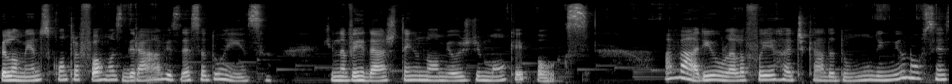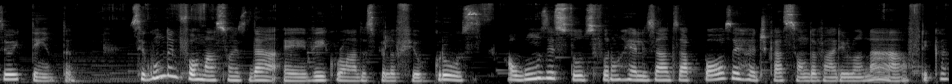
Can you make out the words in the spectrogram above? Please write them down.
pelo menos contra formas graves dessa doença, que na verdade tem o nome hoje de monkeypox. A varíola ela foi erradicada do mundo em 1980. Segundo informações da, é, veiculadas pela Fiocruz, alguns estudos foram realizados após a erradicação da varíola na África,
